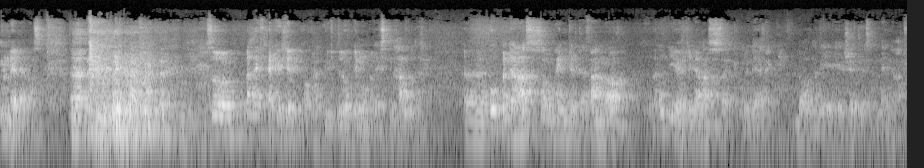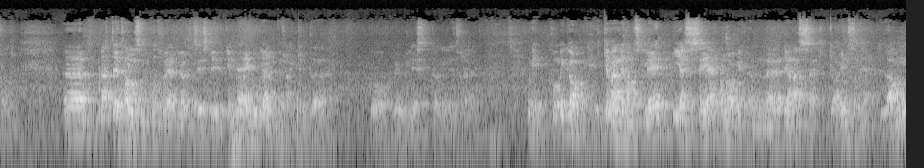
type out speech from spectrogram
med DNS. Uh, så, men jeg, jeg kan ikke akkurat utelukke noen på listen heller. Uh, OpenDNS, som enkelte er fan av, vel, de gjør ikke DNS-validering. Da havner de i skytelisten min, i hvert fall. Uh, dette er tall som er kontrollert i løpet av siste uken, med god hjelp fra enkelte på Google-list og litt forskjellig. Ok, Kom i gang. Ikke veldig vanskelig. ISC har laget en uh, DNS-guide som er lang,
